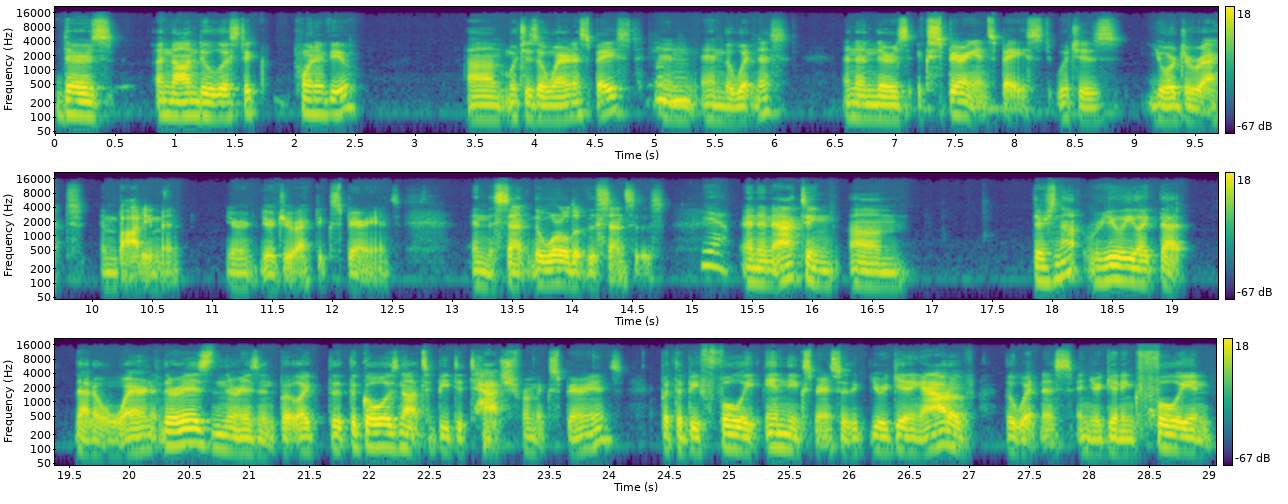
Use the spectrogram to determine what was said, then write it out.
There's a non-dualistic point of view, um, which is awareness based and and the witness, and then there's experience based, which is your direct embodiment, your your direct experience in the sen- the world of the senses Yeah. and in acting um, there's not really like that that awareness there is and there isn't but like the, the goal is not to be detached from experience but to be fully in the experience. So that you're getting out of the witness and you're getting fully in,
